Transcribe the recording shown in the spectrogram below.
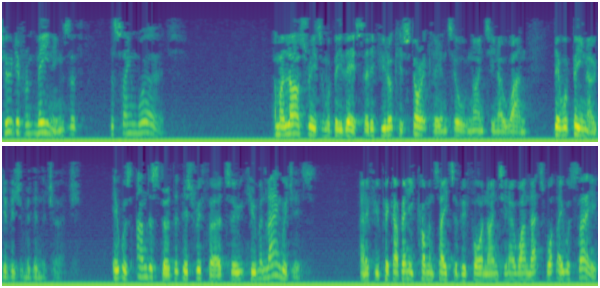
two different meanings of the same word? And my last reason would be this that if you look historically until 1901, there would be no division within the church. It was understood that this referred to human languages. And if you pick up any commentator before 1901, that's what they will say.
